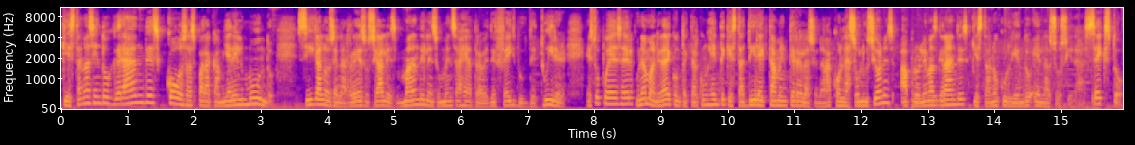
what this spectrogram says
que están haciendo grandes cosas para cambiar el mundo. Síganlos en las redes sociales, mándenles un mensaje a través de Facebook, de Twitter. Esto puede ser una manera de contactar con gente que está directamente relacionada con las soluciones a problemas grandes que están ocurriendo en la sociedad. Sexto,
